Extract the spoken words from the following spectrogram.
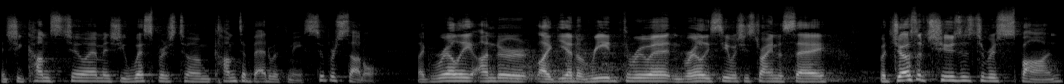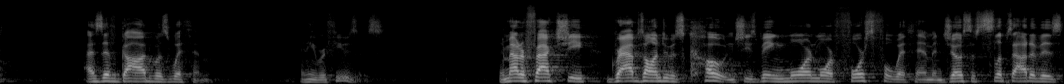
and she comes to him and she whispers to him, Come to bed with me. Super subtle. Like really under, like you had to read through it and really see what she's trying to say. But Joseph chooses to respond as if God was with him. And he refuses. As a matter of fact, she grabs onto his coat and she's being more and more forceful with him. And Joseph slips out of his,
